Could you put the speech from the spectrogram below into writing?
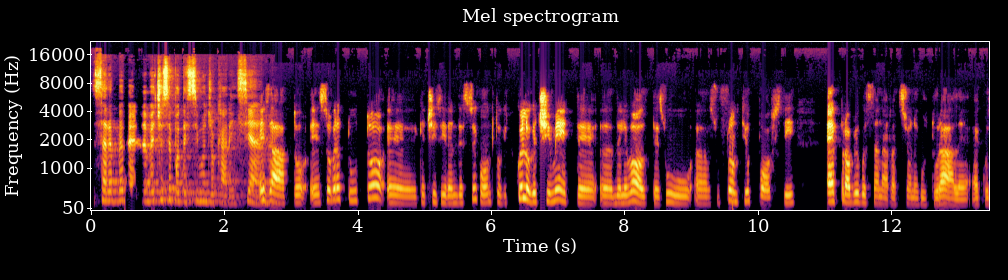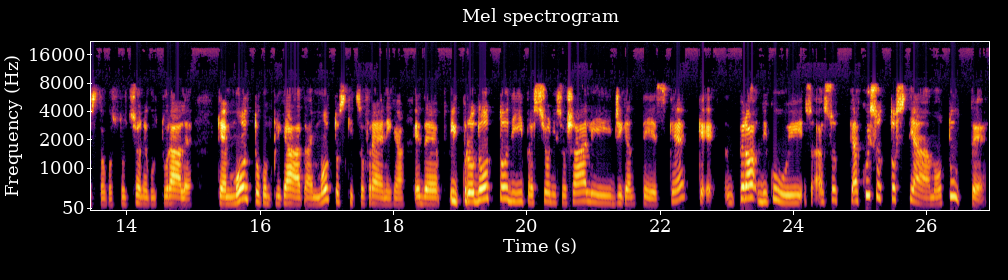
Sarebbe bello invece se potessimo giocare insieme. Esatto, e soprattutto eh, che ci si rendesse conto che quello che ci mette eh, delle volte su, eh, su fronti opposti è proprio questa narrazione culturale, è questa costruzione culturale che è molto complicata, è molto schizofrenica ed è il prodotto di pressioni sociali gigantesche, che, però di cui, a cui sottostiamo tutte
